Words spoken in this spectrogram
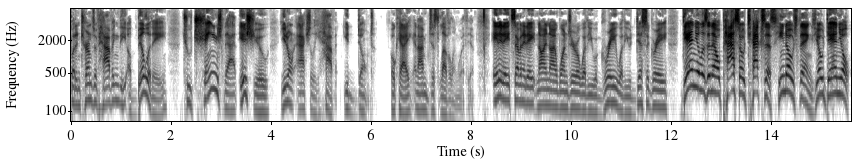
But in terms of having the ability to change that issue, you don't actually have it. You don't. Okay? And I'm just leveling with you. 888 788 9910, whether you agree, whether you disagree. Daniel is in El Paso, Texas. He knows things. Yo, Daniel.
